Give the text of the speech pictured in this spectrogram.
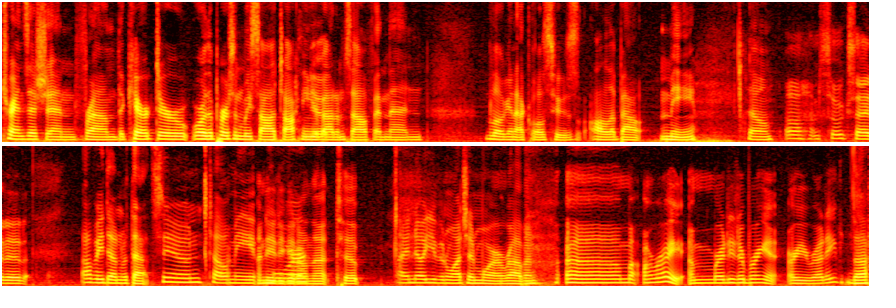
transition from the character or the person we saw talking Yep. about himself, and then Logan Echolls, who's all about me. So Oh, I'm so excited. I'll be done with that soon. Tell me. I need to get on that tip. I know you've been watching more, Robin. Um, all right, I'm ready to bring it. Are you ready? Ugh.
